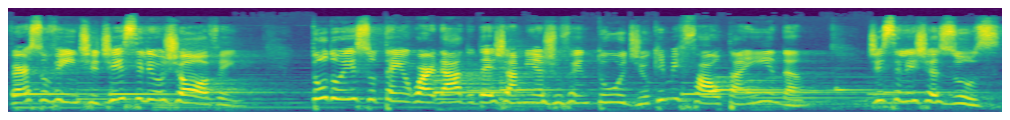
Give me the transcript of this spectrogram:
Verso 20: Disse-lhe o jovem: Tudo isso tenho guardado desde a minha juventude. O que me falta ainda? Disse-lhe Jesus:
